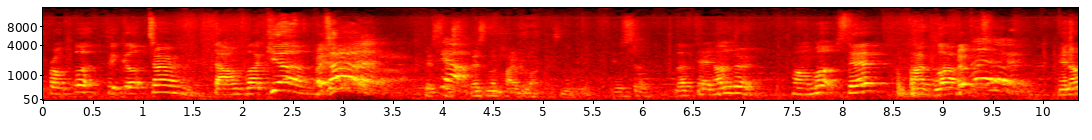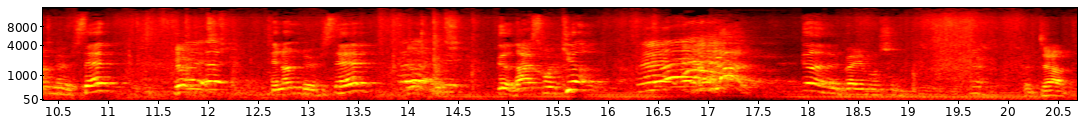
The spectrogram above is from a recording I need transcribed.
Push your front foot. Pick up, turn. Down black yeah. This, this, this is the high block, isn't it? Yes, sir. Left hand under. Palm up. Step. Five block. Yep. And under. Step. Yep. And under. Step. Yep. Good. Last one. Kill. Good. Ready motion. Good job.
